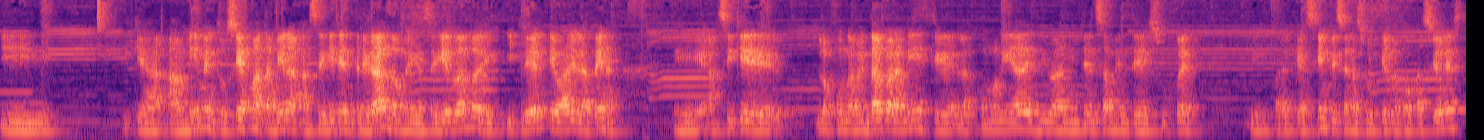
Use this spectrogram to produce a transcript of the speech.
y, que a, mí me entusiasma también a, seguir entregándome y a seguir dando y, creer que vale la pena. Eh, así que lo fundamental para mí es que las comunidades vivan intensamente su fe y para que así empiecen a surgir las vocaciones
